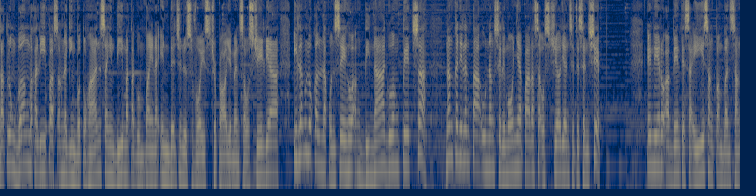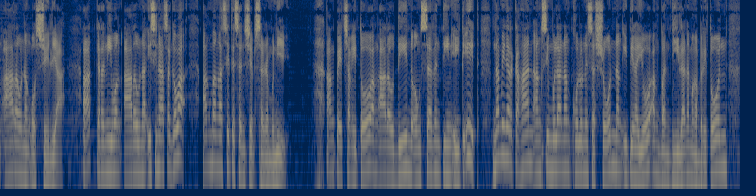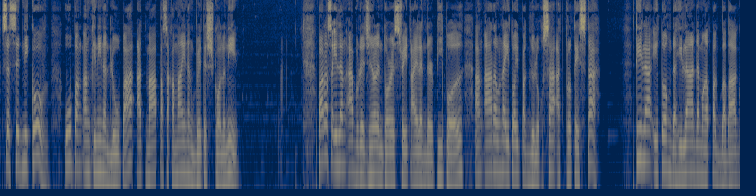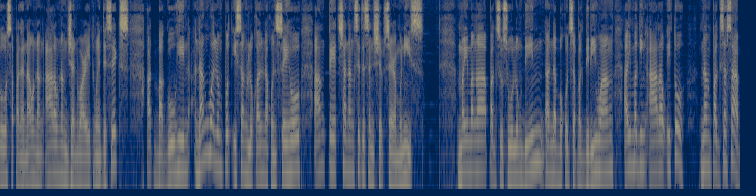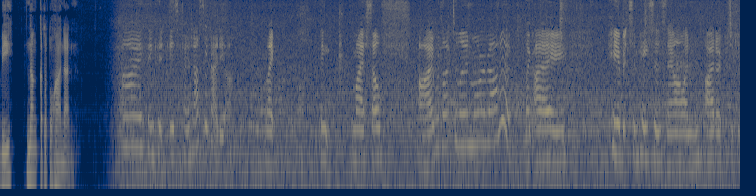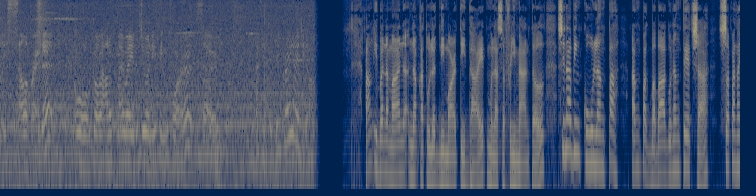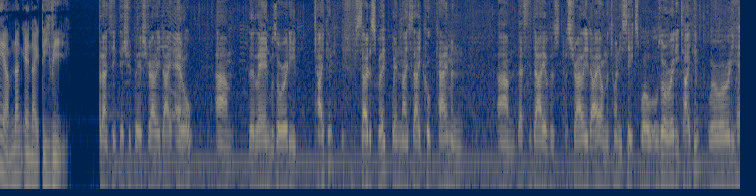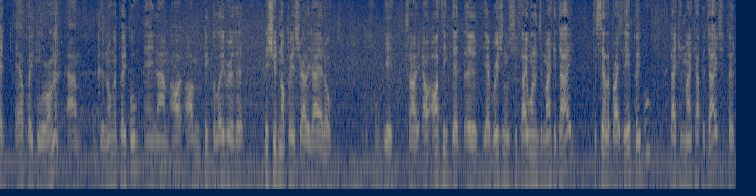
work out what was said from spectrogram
Tatlong buwang makalipas ang naging botohan sa hindi matagumpay na Indigenous Voice to Parliament sa Australia, ilang lokal na konseho ang binago ang petsa ng kanilang taunang seremonya para sa Australian citizenship. Enero 26 ang pambansang araw ng Australia at karaniwang araw na isinasagawa ang mga citizenship ceremony. Ang petsang ito ang araw din noong 1788 na minarkahan ang simula ng kolonisasyon ng itinayo ang bandila ng mga Briton sa Sydney Cove upang ang kininan lupa at mapa sa kamay ng British colony. Para sa ilang Aboriginal and Torres Strait Islander people, ang araw na ito ay pagluluksa at protesta Tila ito ang dahilan ng mga pagbabago sa pananaw ng araw ng January 26 at baguhin ng 81 lokal na konseho ang petsa ng citizenship ceremonies. May mga pagsusulong din na bukod sa pagdiriwang ay maging araw ito ng pagsasabi ng katotohanan. I think it is a fantastic idea. Like, I think myself, I would like to learn more about it. Like, I hear bits and pieces now, and I don't particularly celebrate it or go out of my way to do anything for it. So I think it'd be a great idea. Ang iba naman na katulad ni Marty Diet mula sa Fremantle, sinabing kulang pa ang pagbabago ng petsa sa panayam ng NITV. I don't think there should be Australia Day at all. Um, the land was already taken, if so to speak, when they say Cook came and Um, that's the day of Australia Day on the 26th. Well, it was already taken. We already had our people were on it, um, the Noongar people, and um, I, am a big believer that there should not be Australia Day at all. Yeah, so I, I think that the, the Aboriginals, if they wanted to make a day to celebrate their people, they can make up a date, but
